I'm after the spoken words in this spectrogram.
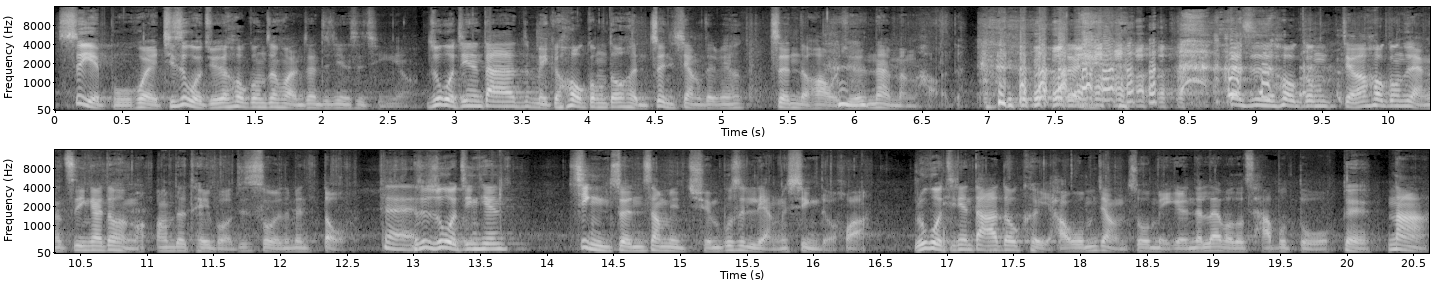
是也不会。其实我觉得后宫甄嬛传这件事情哦，如果今天大家每个后宫都很正向这边争的话，我觉得那蛮好的。对。但是后宫讲到后宫这两个字，应该都很 on the table，就是所有人那边斗。对。可是如果今天竞争上面全部是良性的话，如果今天大家都可以，好，我们讲说每个人的 level 都差不多，对，那。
